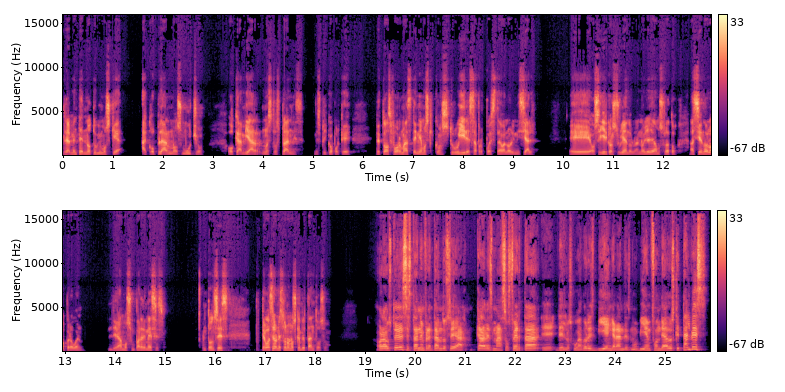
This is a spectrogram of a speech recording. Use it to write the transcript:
realmente no tuvimos que acoplarnos mucho o cambiar nuestros planes. ¿Me explico? Porque de todas formas teníamos que construir esa propuesta de valor inicial eh, o seguir construyéndola, ¿no? Ya llevamos un rato haciéndolo, pero bueno, llevamos un par de meses. Entonces, te voy a ser honesto, no nos cambió tanto eso. Ahora, ustedes están enfrentándose a cada vez más oferta eh, de los jugadores bien grandes, ¿no? Bien fondeados, que tal vez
